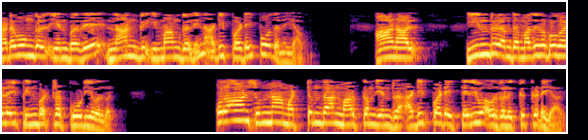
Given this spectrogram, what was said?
நடவுங்கள் என்பதே நான்கு இமாம்களின் அடிப்படை போதனையாகும். ஆனால் இன்று அந்த மதுகபுகளை பின்பற்றக்கூடியவர்கள் குரான் சுன்னா மட்டும்தான் மார்க்கம் என்ற அடிப்படை தெளிவு அவர்களுக்கு கிடையாது.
